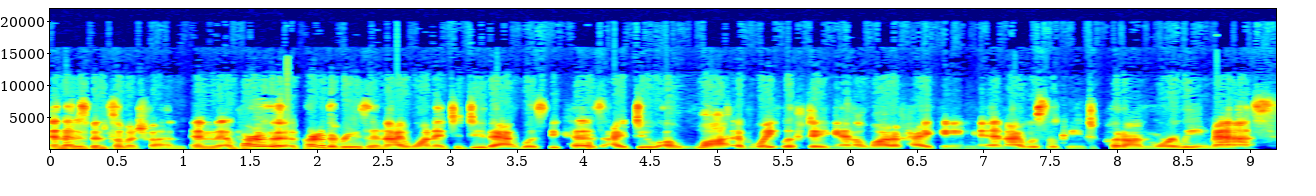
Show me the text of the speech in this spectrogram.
and that has been so much fun and part of the part of the reason i wanted to do that was because i do a lot of weightlifting and a lot of hiking and i was looking to put on more lean mass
